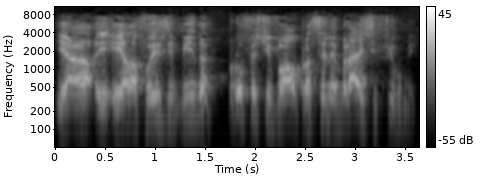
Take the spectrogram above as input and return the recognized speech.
e ela, e ela foi exibida para o festival, para celebrar esse filme.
